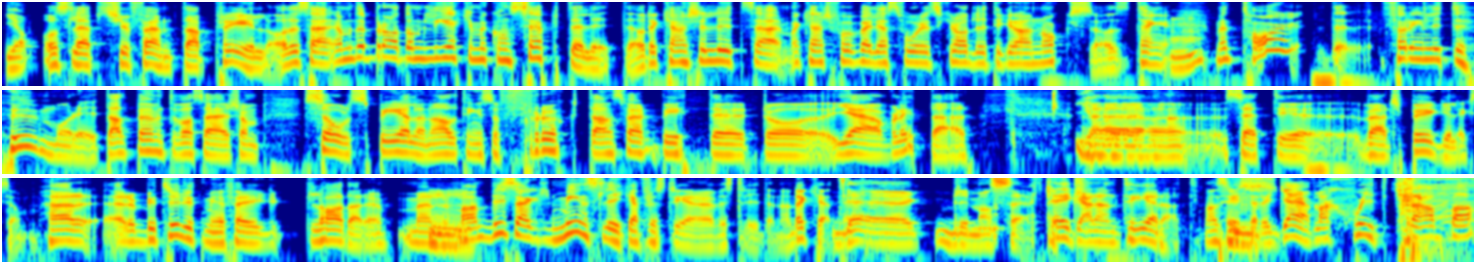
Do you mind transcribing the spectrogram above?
Ja. Och släpps 25 april. Och det är så här, ja men det är bra, de leker med konceptet lite. Och det kanske är lite så här, man kanske får välja svårighetsgrad lite grann också. Så tänk, mm. Men ta, för in lite humor i det. Allt behöver inte vara så här som Souls-spelen, allting är så fruktansvärt bittert och jävligt där. Ja, eh, sett till världsbygge liksom. Här är det betydligt mer färggladare, men mm. man blir säkert minst lika frustrerad över striderna, det kan jag tänka. Det blir man säkert. Det är garanterat. Man sitter där, jävla skitkrabba!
